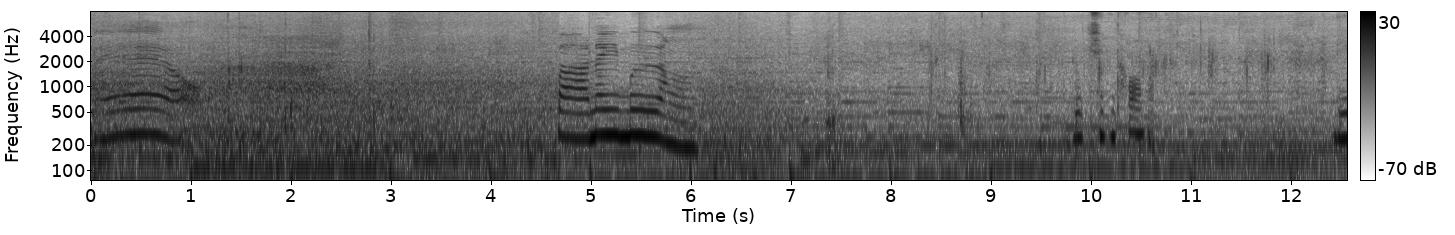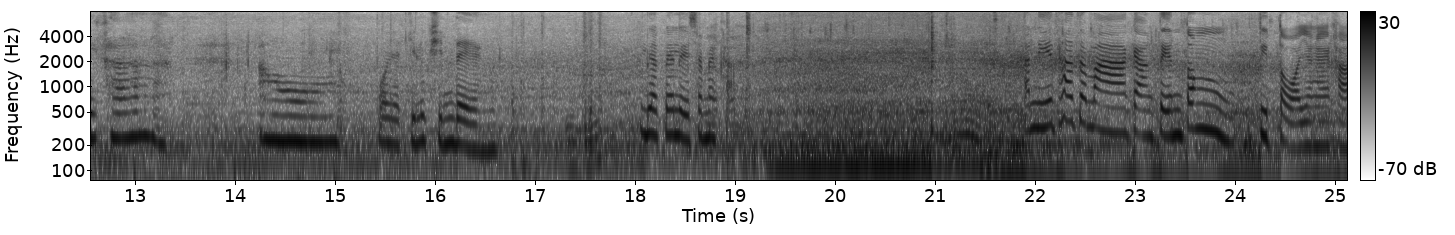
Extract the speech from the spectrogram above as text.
แล้วป่าในเมือง ลูกชิ้นทอด ดีค่ะ เอาปออยากกินลูกชิ้นแดง เลือกได้เลยใช่ไหมคะ อันนี้ถ้าจะมากางเต็นท์ต้องติดต่อยังไงคะ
